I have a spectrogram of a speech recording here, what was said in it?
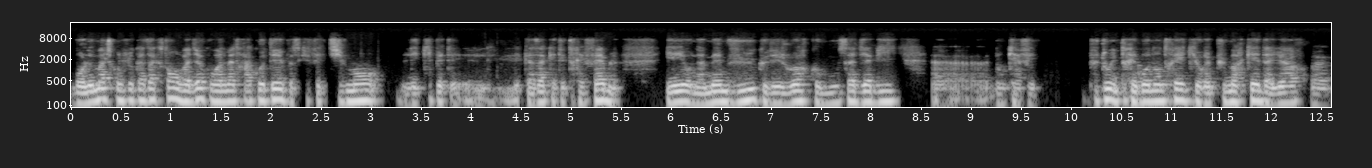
Bon, le match contre le Kazakhstan, on va dire qu'on va le mettre à côté parce qu'effectivement, l'équipe était, les Kazakhs étaient très faibles et on a même vu que des joueurs comme Moussa Diaby, euh, donc qui a fait plutôt une très bonne entrée, qui aurait pu marquer d'ailleurs euh,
